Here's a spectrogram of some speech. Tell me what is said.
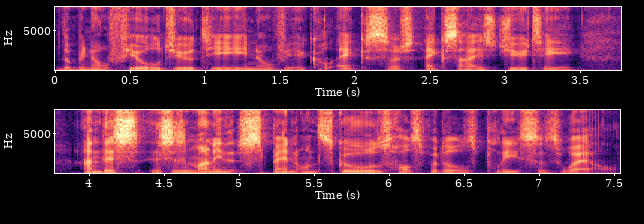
there'll be no fuel duty, no vehicle excise duty. And this, this is money that's spent on schools, hospitals, police as well.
